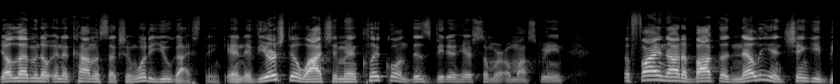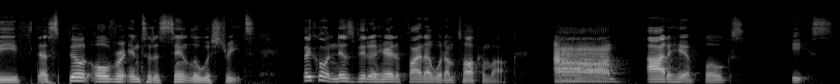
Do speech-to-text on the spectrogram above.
Y'all let me know in the comment section, what do you guys think? And if you're still watching, man, click on this video here somewhere on my screen to find out about the Nelly and Chingy beef that spilled over into the St. Louis streets. Click on this video here to find out what I'm talking about. Um, out of here, folks. Peace.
